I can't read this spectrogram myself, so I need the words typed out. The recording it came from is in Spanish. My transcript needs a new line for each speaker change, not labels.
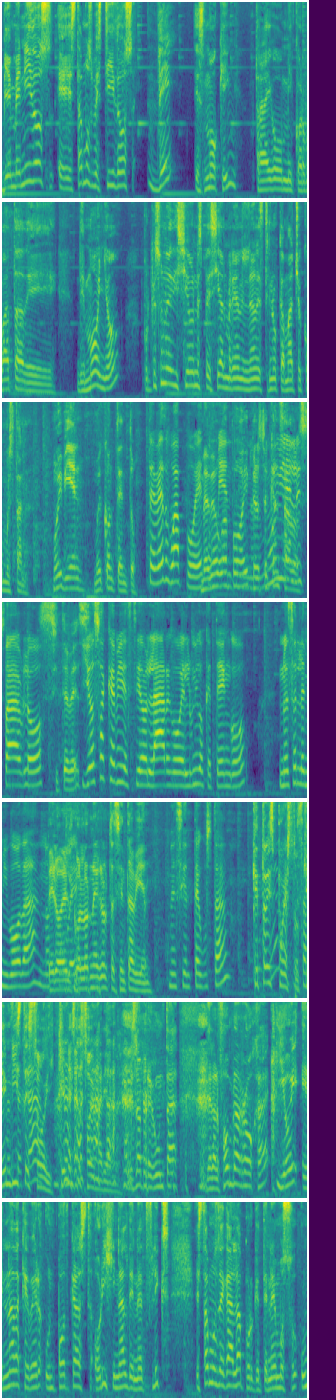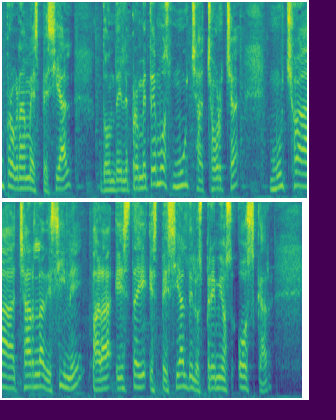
Bienvenidos, eh, estamos vestidos de smoking. Traigo mi corbata de, de moño, porque es una edición especial. Mariana Elena Estrino Camacho, ¿cómo están?
Muy bien, muy contento.
Te ves guapo, ¿eh?
Me veo
También,
guapo hoy, pero estoy
Muy
cansado.
bien, Luis Pablo.
¿Sí te ves?
Yo saqué mi vestido largo, el único que tengo. No es el de mi boda. No
pero el color negro te sienta bien.
¿Me siente, gusta?
¿Qué traes puesto?
pues
¿Quién vistes hoy? ¿Quién vistes hoy, Mariana? Es la pregunta de la alfombra roja. Y hoy, en Nada que Ver, un podcast original de Netflix. Estamos de gala porque tenemos un programa especial donde le prometemos mucha chorcha, mucha charla de cine para este especial de los premios Oscar.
